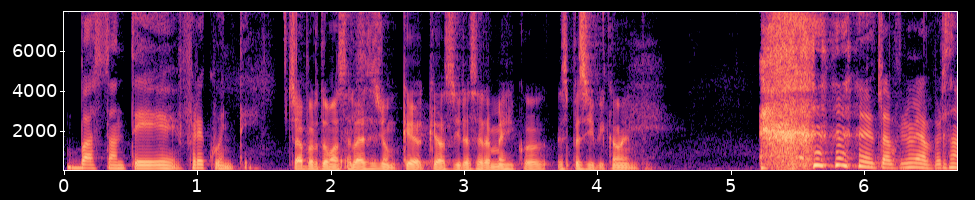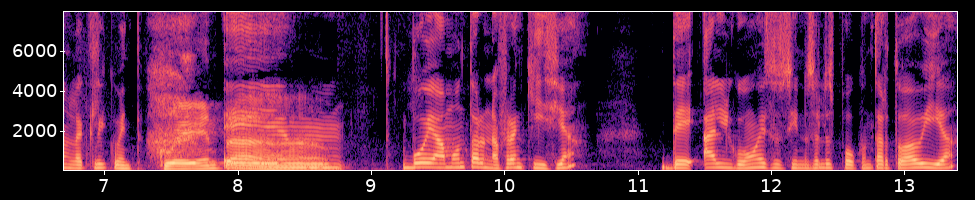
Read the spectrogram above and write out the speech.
bastante frecuente. O sea, pero tomaste la decisión. ¿Qué, ¿Qué vas a ir a hacer a México específicamente? es la primera persona a la que le cuento. Cuenta. Em, voy a montar una franquicia de algo, eso sí no se los puedo contar todavía,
